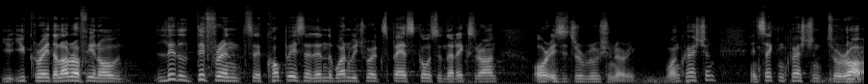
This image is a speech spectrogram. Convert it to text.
You, you create a lot of, you know, little different uh, copies and then the one which works best goes in the next round, or is it revolutionary? One question. And second question to Rob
